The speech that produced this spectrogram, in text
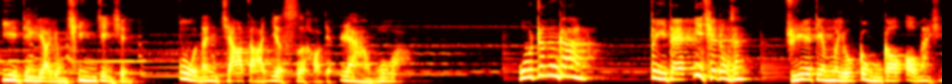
一定要用清净心，不能夹杂一丝毫的染污啊！我们真干，对待一切众生，绝对没有功高傲慢心。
